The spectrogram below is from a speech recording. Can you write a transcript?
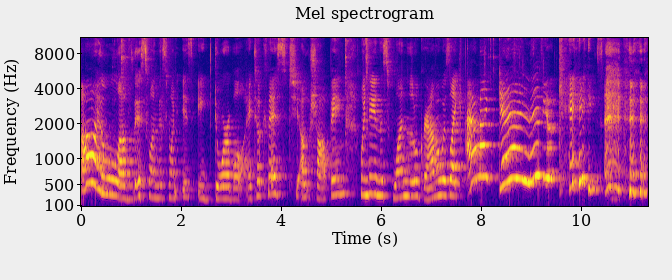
Oh, I love this one. This one is adorable. I took this to out shopping one day and this one little grandma was like, oh my god, I love your case.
